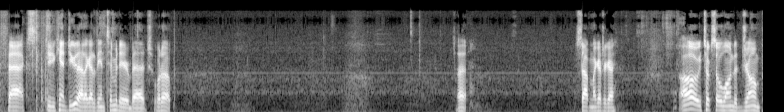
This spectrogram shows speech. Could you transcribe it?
Facts. Dude, you can't do that. I got the Intimidator badge. What up? that? Stop him. I got your guy. Oh, he took so long to jump.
